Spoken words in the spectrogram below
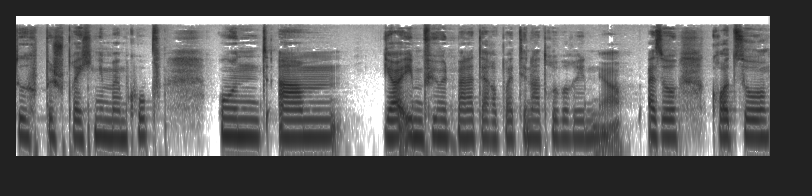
durch besprechen in meinem Kopf. Und ähm, ja, eben viel mit meiner Therapeutin auch drüber reden. Ja. Also gerade so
